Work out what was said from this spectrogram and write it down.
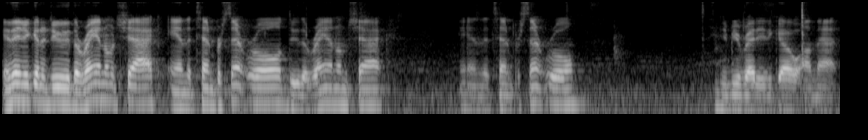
And then you're going to do the random check and the 10% rule. Do the random check and the 10% rule. And you'll be ready to go on that.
